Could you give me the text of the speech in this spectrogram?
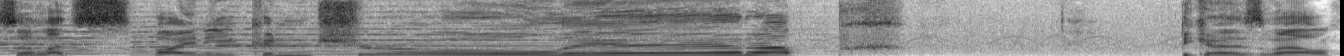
So let's Spiny control it up! Because, well,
